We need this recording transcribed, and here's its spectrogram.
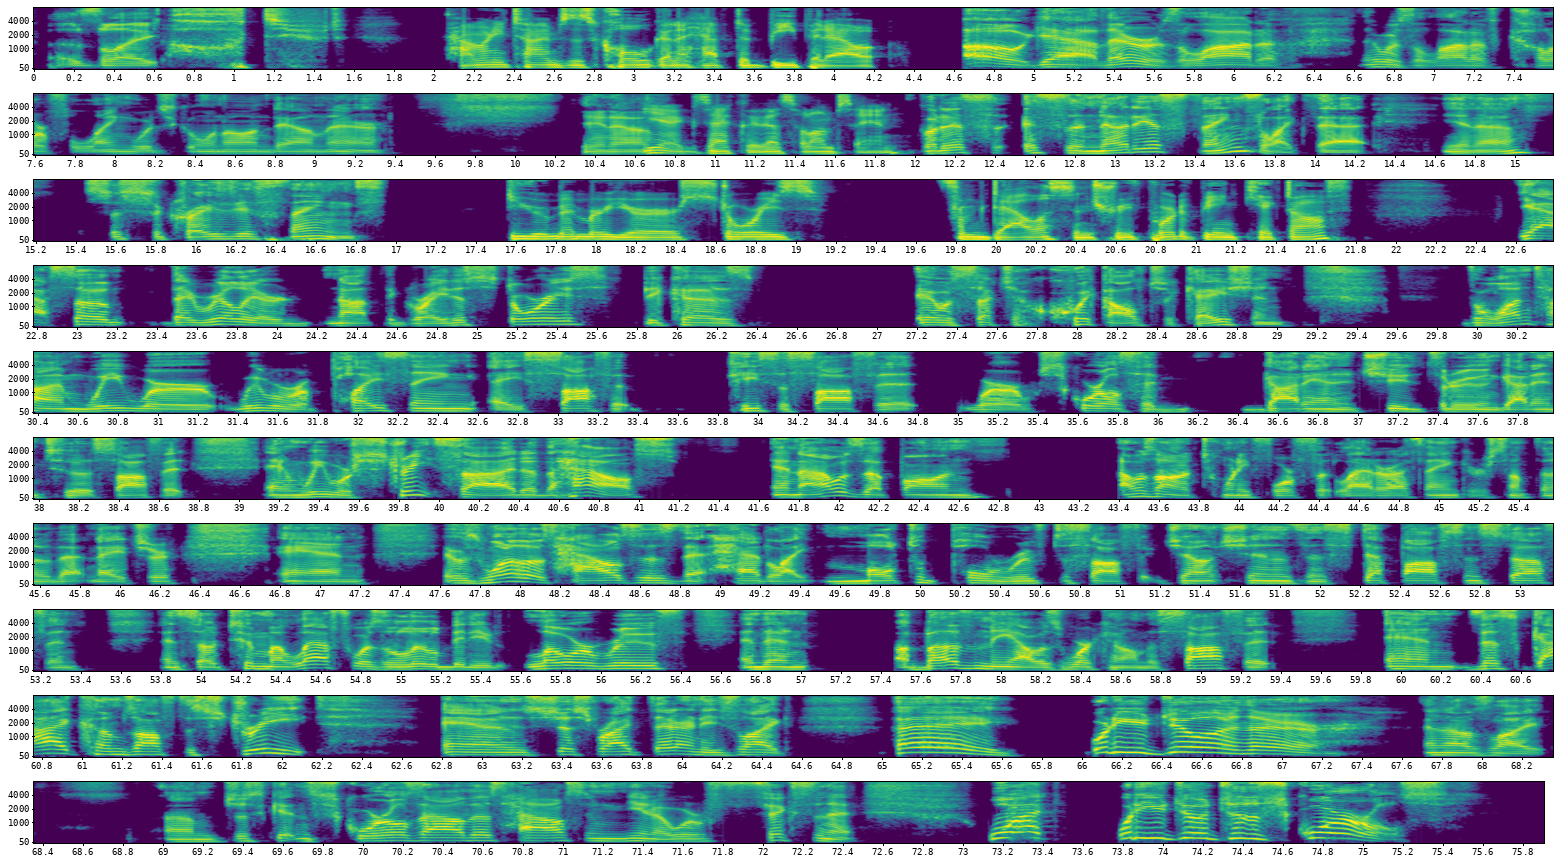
I was like, oh, dude. How many times is Cole going to have to beep it out? oh yeah, there was a lot of there was a lot of colorful language going on down there. You know, Yeah, exactly. That's what I'm saying. but it's it's the nuttiest things like that. You know, it's just the craziest things. Do you remember your stories from Dallas and Shreveport of being kicked off? Yeah, so they really are not the greatest stories because it was such a quick altercation. The one time we were we were replacing a soffit piece of soffit where squirrels had got in and chewed through and got into a soffit, and we were street side of the house, and I was up on I was on a 24 foot ladder, I think, or something of that nature. And it was one of those houses that had like multiple roof to soffit junctions and step offs and stuff. And, and so to my left was a little bitty lower roof. And then above me, I was working on the soffit. And this guy comes off the street and it's just right there. And he's like, Hey, what are you doing there? And I was like, I'm just getting squirrels out of this house and, you know, we're fixing it. What? What are you doing to the squirrels?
